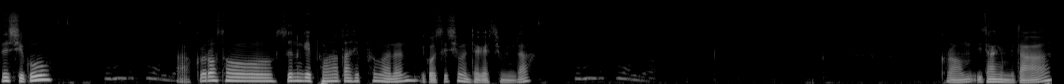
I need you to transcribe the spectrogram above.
쓰시고 아, 끌어서 쓰는 게 편하다 싶으면은 이거 쓰시면 되겠습니다. 그럼 이상입니다.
